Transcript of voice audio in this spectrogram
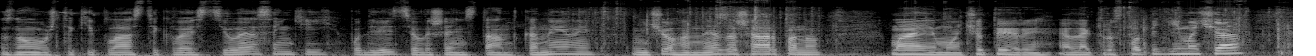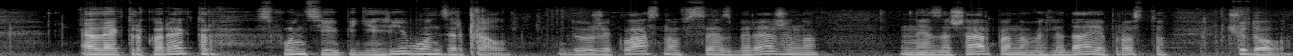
Знову ж таки, пластик весь цілесенький. Подивіться лише стан тканини, нічого не зашарпано. Маємо 4 електросклопідіймача, електрокоректор з функцією підігріву дзеркал. Дуже класно, все збережено, не зашарпано, виглядає просто чудово.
